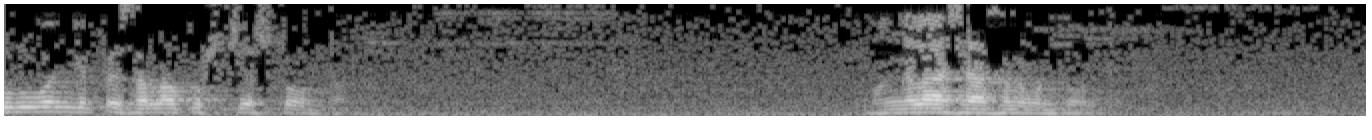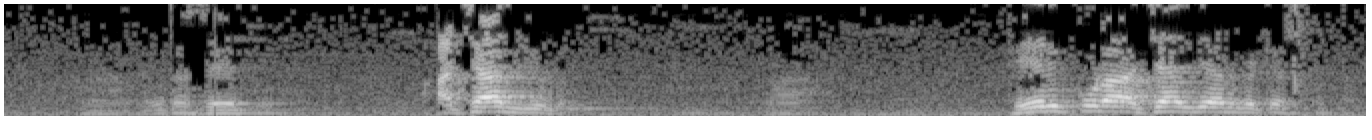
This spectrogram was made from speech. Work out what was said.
గురువు అని చెప్పేసి అలా పుష్ చేస్తూ ఉంటారు. మంగళాశాసనం అంటూ ఉంటారు ఎంతసేపు? ఆచార్యుడు. పేరు కూడా ఆచార్య అని పెట్టేసుకుంటారు.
